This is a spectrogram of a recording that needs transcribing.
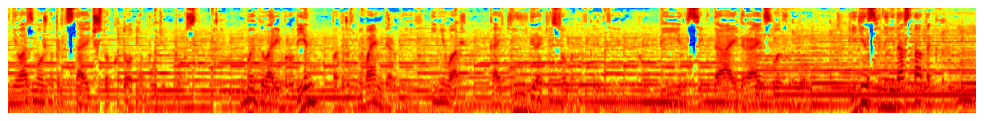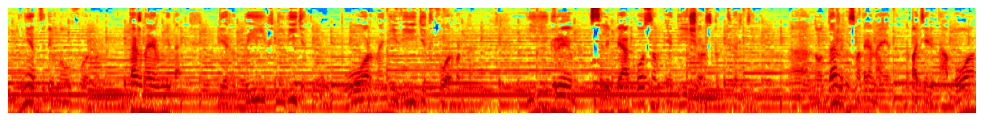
и невозможно представить, что кто-то будет после. Мы говорим Рубин, подразумеваем Бердыев. И неважно, какие игроки собраны в коллективе. Рубин всегда играет свой футбол. Единственный недостаток – нет забивного форварда. Даже, наверное, не так. Бердыев не видит, упорно не видит форварда. Игры с Олимпиакосом это еще раз подтвердили. А, но даже несмотря на это, на потерю на Боа,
